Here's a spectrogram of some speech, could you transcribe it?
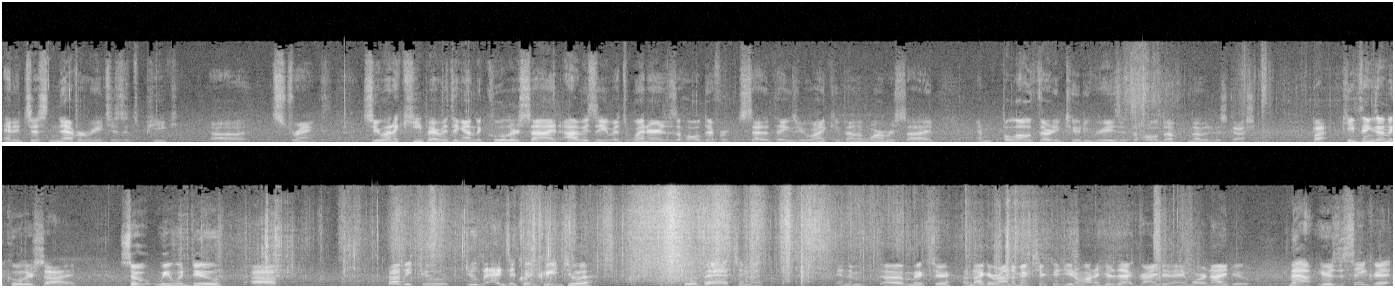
and it just never reaches its peak uh, strength. So you want to keep everything on the cooler side. Obviously if it's winter, there's a whole different set of things you want to keep on the warmer side. And below 32 degrees is a whole another discussion. But keep things on the cooler side. So we would do uh, probably two two bags of Quikrete to a to a batch in the in the uh, mixer. I'm not gonna run the mixer because you don't want to hear that grinding any more than I do. Now, here's the secret.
